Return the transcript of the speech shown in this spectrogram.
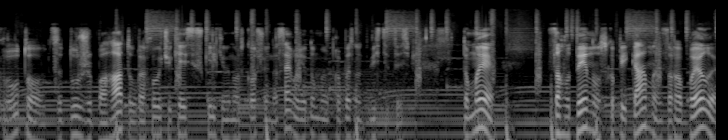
круто, це дуже багато, враховуючи кейс, скільки він нас коштує на сервері, я думаю, приблизно 200 тисяч. То ми за годину з копійками заробили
